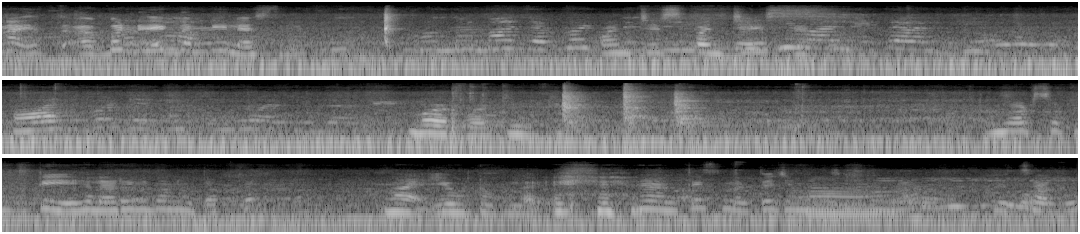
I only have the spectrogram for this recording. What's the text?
नाही पण एकदम नेले असतील. पंचवीस पंचवीस. हा? बरं बरं ठीक आहे. व्हॉट्सअप ते ह्याला रील बनवतात का? नाही यूट्यूबला आहे. तेच ना त्याच्यामुळे चालू.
